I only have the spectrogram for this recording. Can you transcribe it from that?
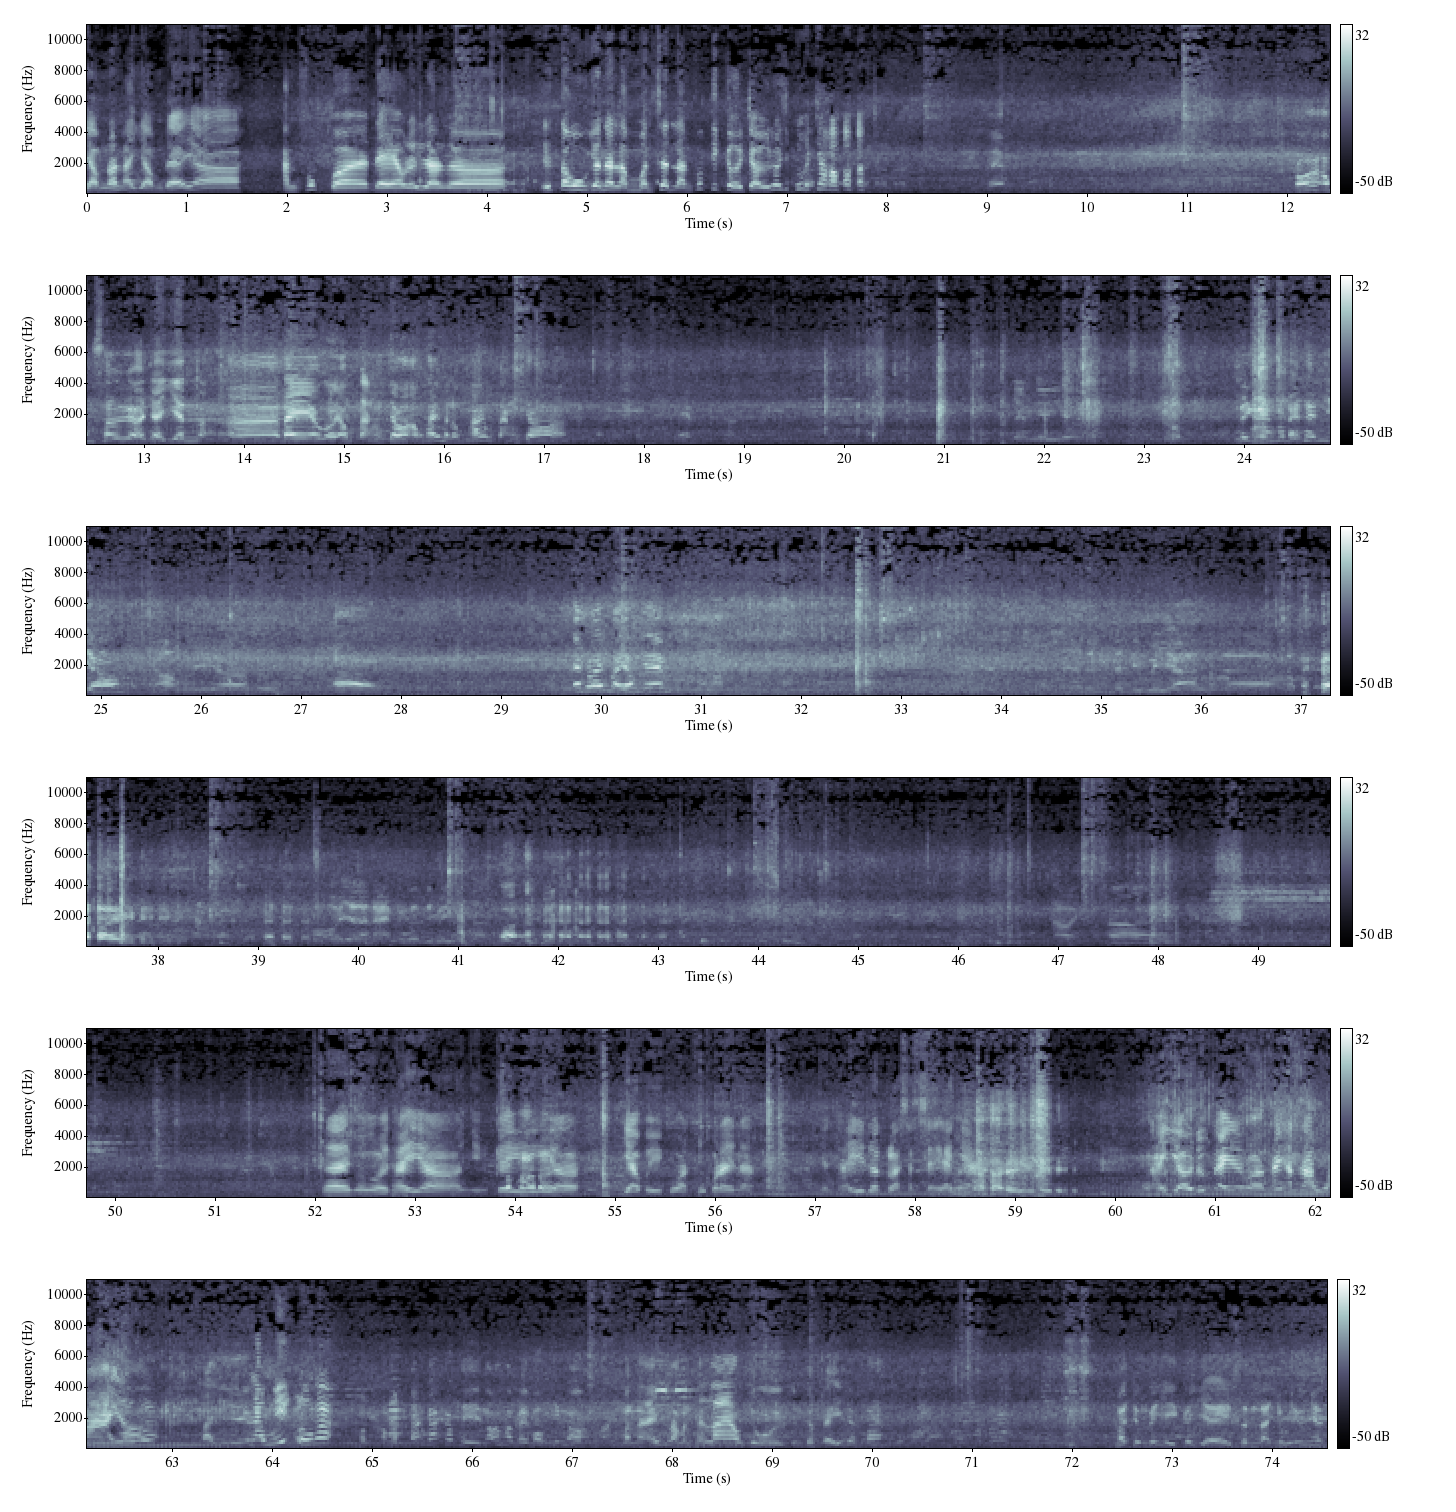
Vòng đó là vòng để à, anh Phúc à, đeo để à, để tu cho nên là mình xin là anh Phúc chỉ cười trừ thôi chứ không cho. Em. Có ông sư ở trà vinh à, đeo rồi ông tặng cho ông thấy mình ông thấy ông tặng cho em của em có để thêm gì không? À. em có lấy mì không em? Rồi. À. đây mọi người thấy à, những cái à, gia vị của anh Phúc ở đây nè. Nhìn thấy rất là sạch sẽ nha. Nãy giờ đứng đây mà thấy anh lau hoài luôn á. Tại vì lau miết luôn á. Mình, mình bán đắt á thì nó hơi bề bộn nhưng mà mình ấy là mình phải lao chùi cho kỹ cho người ta. Nói chung cái gì cái vệ sinh là chủ yếu nhất.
